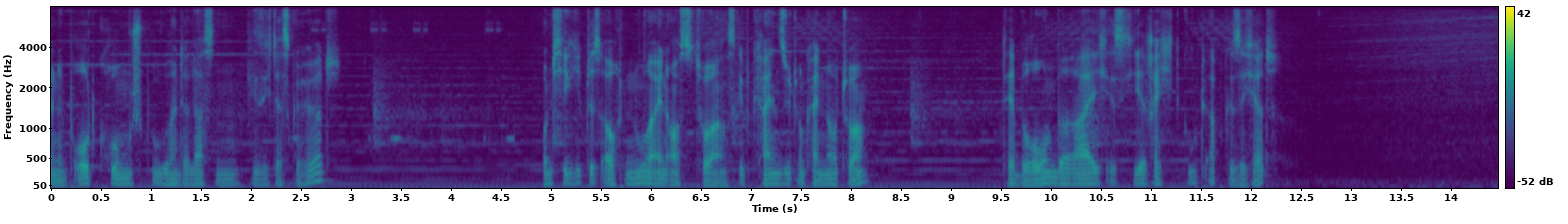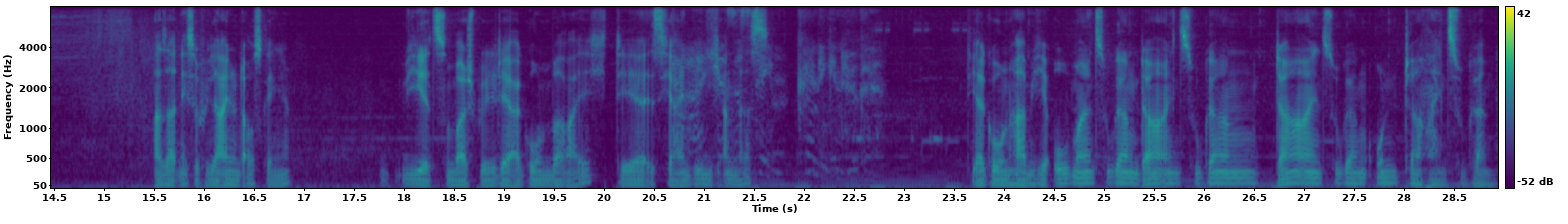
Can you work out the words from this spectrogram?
Schöne Brotkrumenspur hinterlassen, wie sich das gehört. Und hier gibt es auch nur ein Osttor. Es gibt kein Süd- und kein Nordtor. Der Bronbereich ist hier recht gut abgesichert. Also hat nicht so viele Ein- und Ausgänge. Wie jetzt zum Beispiel der Argon-Bereich. Der ist ja ein wenig anders. Die Argonen haben hier oben einen Zugang, da einen Zugang, da einen Zugang und da einen Zugang.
